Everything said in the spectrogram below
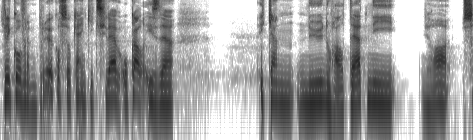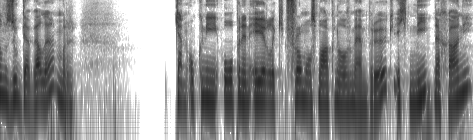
Gelijk over een breuk of zo kan ik schrijven, ook al is dat... Ik kan nu nog altijd niet... Ja, soms doe ik dat wel, hè, maar... Ik kan ook niet open en eerlijk frommels maken over mijn breuk. Echt niet, dat gaat niet.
